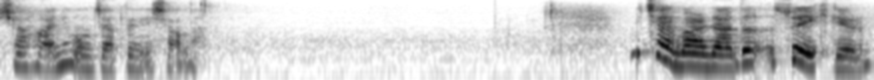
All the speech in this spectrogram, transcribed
Şahane olacaklar inşallah. Bir çay bardağı da su ekliyorum.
